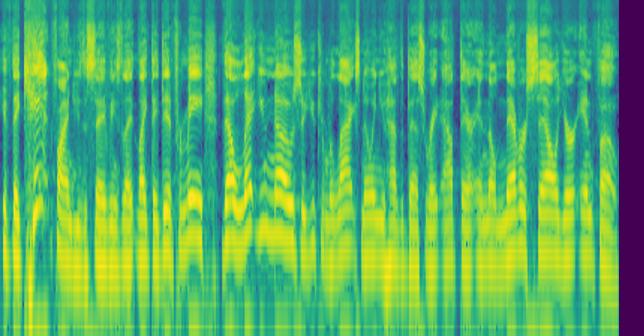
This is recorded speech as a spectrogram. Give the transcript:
If they can't find you the savings like they did for me, they'll let you know so you can relax knowing you have the best rate out there and they'll never sell your info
